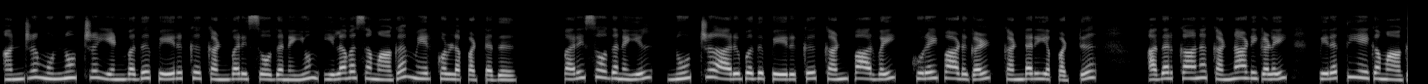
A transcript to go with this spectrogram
அன்று முன்னூற்று எண்பது பேருக்கு கண் பரிசோதனையும் இலவசமாக மேற்கொள்ளப்பட்டது. பரிசோதனையில் நூற்று அறுபது பேருக்கு கண் பார்வை குறைபாடுகள் கண்டறியப்பட்டு அதற்கான கண்ணாடிகளை பிரத்தியேகமாக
